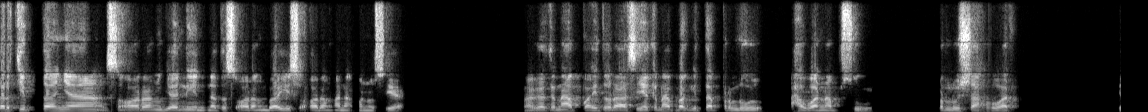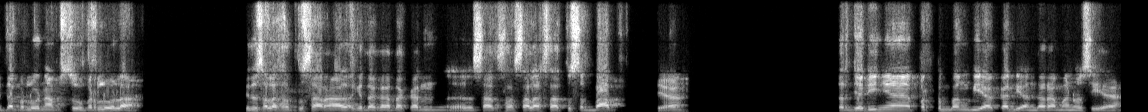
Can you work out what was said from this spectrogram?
terciptanya seorang janin atau seorang bayi, seorang anak manusia. Maka kenapa itu rahasianya kenapa kita perlu hawa nafsu, perlu syahwat. Kita perlu nafsu, perlulah. Itu salah satu cara kita katakan eh, salah satu sebab ya terjadinya perkembangbiakan di antara manusia.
